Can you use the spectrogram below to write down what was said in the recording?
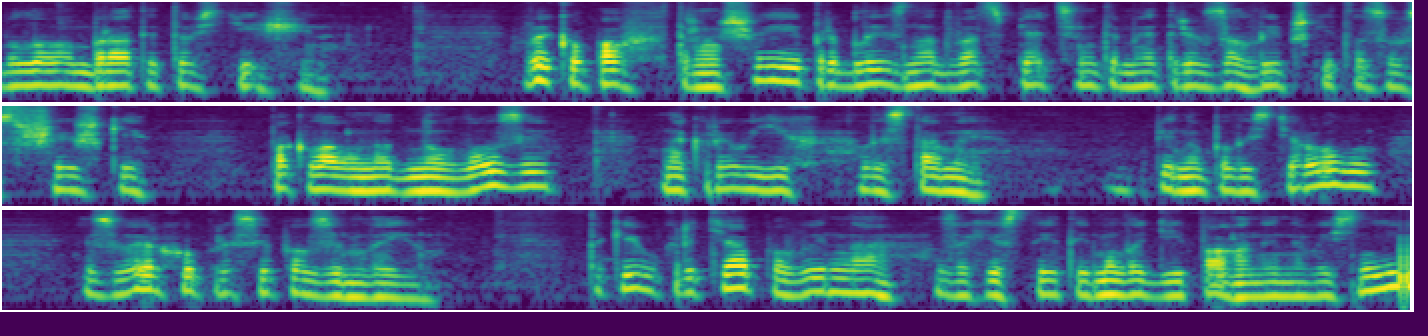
було брати товстіші. Викопав траншеї приблизно 25 см заглибшки та завширшки, поклав на дно лози, накрив їх листами пінополістиролу і зверху присипав землею. Таке укриття повинно захистити молоді пагани навесні,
